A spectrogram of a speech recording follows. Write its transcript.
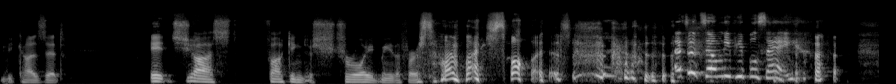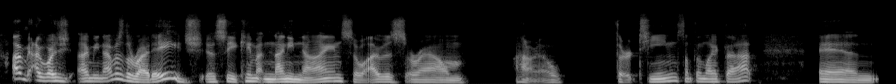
because it, it just fucking destroyed me the first time I saw it. That's what so many people say. I, I, was, I mean, I was the right age. Uh, see, it came out in 99. So I was around, I don't know, 13, something like that and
